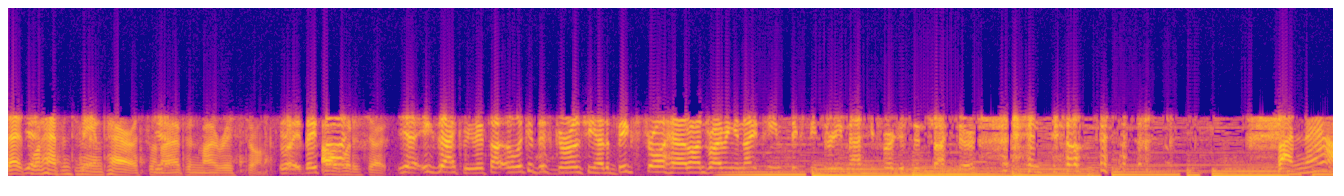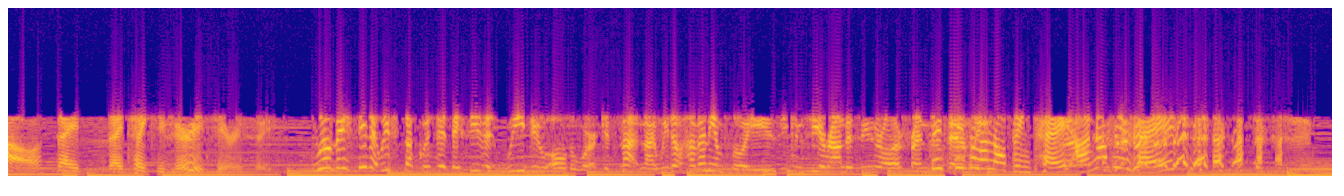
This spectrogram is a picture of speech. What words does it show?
That's yes, what happened to me yes, in Paris when I opened my restaurant. Right. They oh, thought, Oh, what a joke. Yeah, exactly. They thought, oh, look at this girl. She had a big straw hat on, driving a 1963 Massey Ferguson tractor, and so. But now they they take you very seriously. well, they see that we've stuck with it. They see that we do all the work. It's Matt and I. We don't have any employees. You can see around us. These are all our friends These people are not being paid. I'm not being paid.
